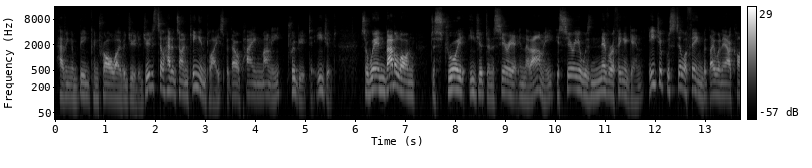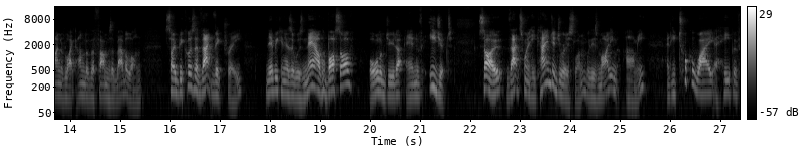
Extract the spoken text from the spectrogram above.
having a big control over Judah. Judah still had its own king in place, but they were paying money, tribute to Egypt. So when Babylon destroyed Egypt and Assyria in that army, Assyria was never a thing again. Egypt was still a thing, but they were now kind of like under the thumbs of Babylon. So because of that victory, Nebuchadnezzar was now the boss of all of Judah and of Egypt. So that's when he came to Jerusalem with his mighty army, and he took away a heap of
